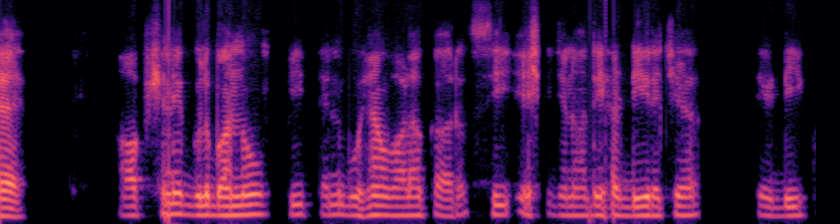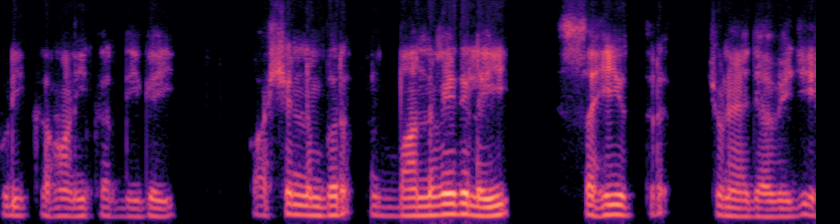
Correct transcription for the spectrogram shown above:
ਹੈ। ਆਪਸ਼ਨ ਏ ਗੁਲਬਾਨੋ ਬੀ ਤਿੰਨ ਬੂਹਿਆਂ ਵਾਲਾ ਘਰ ਸੀ, ਇਸ਼ਕ ਜਨਾ ਦੇ ਹੱਡੀ ਰਚਿਆ ਤੇ ਡੀ ਕੁੜੀ ਕਹਾਣੀ ਕਰਦੀ ਗਈ। ਕੁਐਸਚਨ ਨੰਬਰ 92 ਦੇ ਲਈ ਸਹੀ ਉੱਤਰ ਚੁਣਿਆ ਜਾਵੇ ਜੀ।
